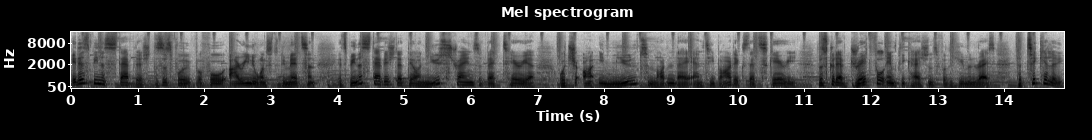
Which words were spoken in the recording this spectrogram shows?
It has been established, this is for, for Irene who wants to do medicine. It's been established that there are new strains of bacteria which are immune to modern day antibiotics. That's scary. This could have dreadful implications for the human race, particularly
